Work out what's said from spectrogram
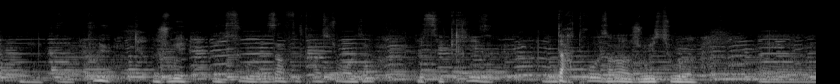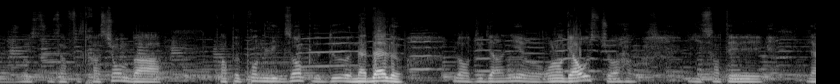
il ne pouvait plus jouer sous infiltrations en raison de ses crises d'arthrose, hein, jouer sous jouer sous infiltration, bah on peut prendre l'exemple de Nadal lors du dernier Roland Garros, tu vois. Il sentait, il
